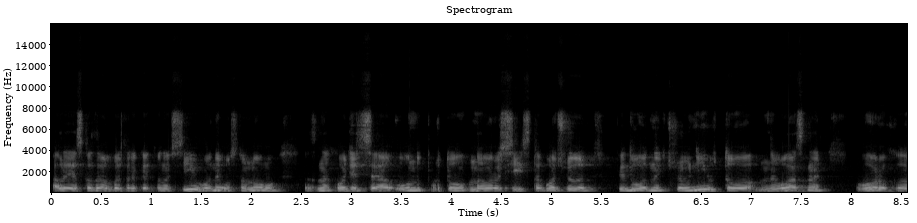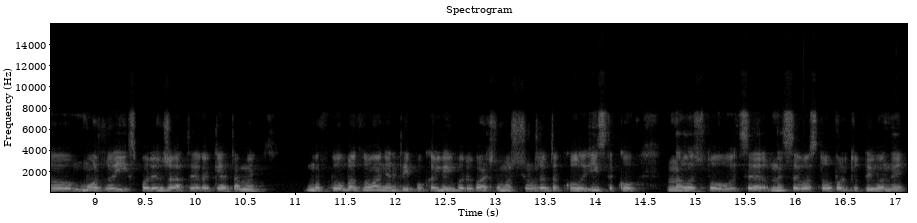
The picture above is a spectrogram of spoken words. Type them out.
але я сказав без ракетоносіїв. Вони в основному знаходяться у порту Новоросійськ. Так от щодо підводних човнів, то власне ворог може їх споряджати ракетами. Морського базування типу калібр бачимо, що вже таку логістику налаштовує. Це не Севастополь. Туди вони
